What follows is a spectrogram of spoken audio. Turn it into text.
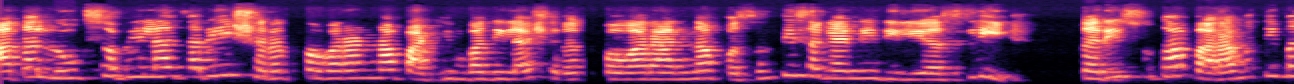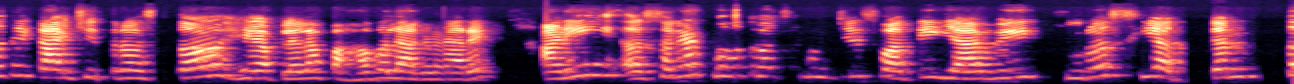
आता लोकसभेला जरी शरद पवारांना पाठिंबा दिला शरद पवारांना पसंती सगळ्यांनी दिली असली तरी सुद्धा बारामतीमध्ये काय चित्र असतं हे आपल्याला पाहावं लागणार आहे. आणि सगळ्यात महत्वाचं म्हणजे स्वाती यावेळी चुरस ही अत्यंत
